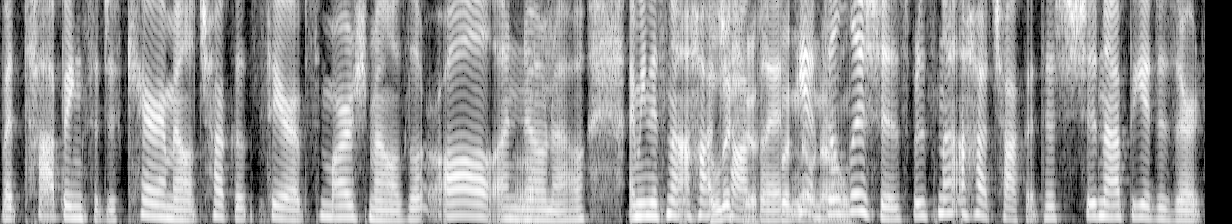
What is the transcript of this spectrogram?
But toppings such as caramel, chocolate syrups, marshmallows are all a no no. I mean, it's not hot delicious, chocolate. Yeah, delicious, but it's not hot chocolate. This should not be a dessert.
